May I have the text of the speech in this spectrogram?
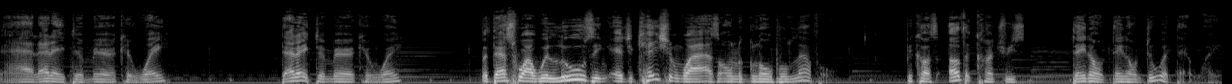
Nah, that ain't the American way. That ain't the American way. But that's why we're losing education wise on a global level. Because other countries they don't they don't do it that way.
